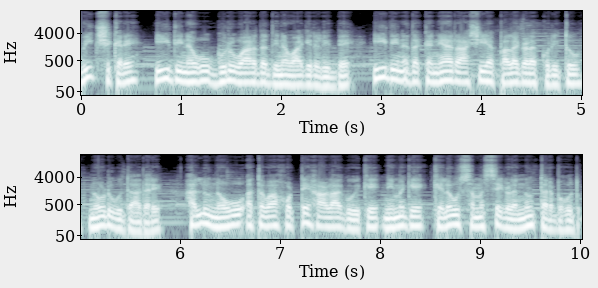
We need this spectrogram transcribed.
ವೀಕ್ಷಕರೇ, ಈ ದಿನವು ಗುರುವಾರದ ದಿನವಾಗಿರಲಿದ್ದೆ, ಈ ದಿನದ ಕನ್ಯಾ ರಾಶಿಯ ಫಲಗಳ ಕುರಿತು ನೋಡುವುದಾದರೆ, ಹಲ್ಲು ನೋವು ಅಥವಾ ಹೊಟ್ಟೆ ಹಾಳಾಗುವಿಕೆ ನಿಮಗೆ ಕೆಲವು ಸಮಸ್ಯೆಗಳನ್ನು ತರಬಹುದು.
